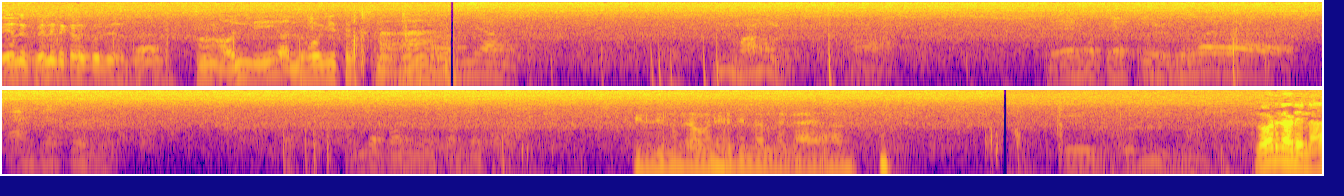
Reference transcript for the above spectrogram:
ಮೇಲೆ ಮೇಲಿಂದ ಕೆಳಗೆ ಬಂದಿದೆ ಅಂತ? ಹ್ಮ್, ಅಲ್ಲಿ ಅಲ್ಲಿ ಹೋಗಿದ ತಕ್ಷಣ. ಹಿಡ್ದಿಲ್ಲ ಅಂದ್ರೆ ಅವನು ಹಿಡ್ದಿಲ್ಲಲ್ಲ ಗಾಯ. ಲೋಡ್ ಗಾಡಿನಾ?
